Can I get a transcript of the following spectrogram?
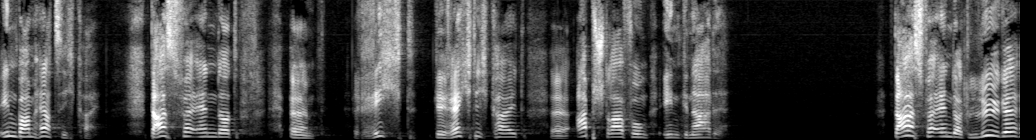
in Barmherzigkeit. Das verändert äh, Richt, Gerechtigkeit, äh, Abstrafung in Gnade. Das verändert Lüge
